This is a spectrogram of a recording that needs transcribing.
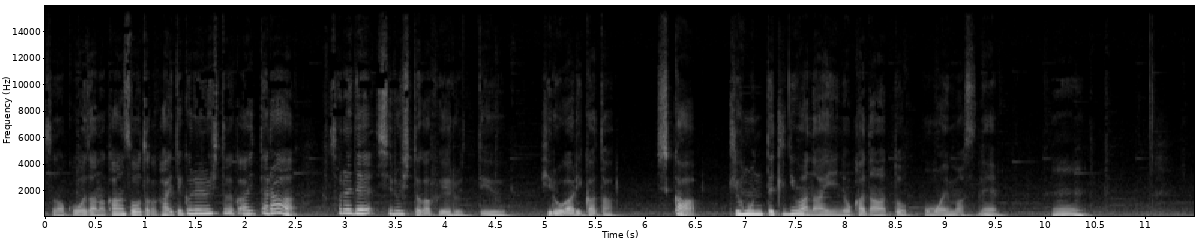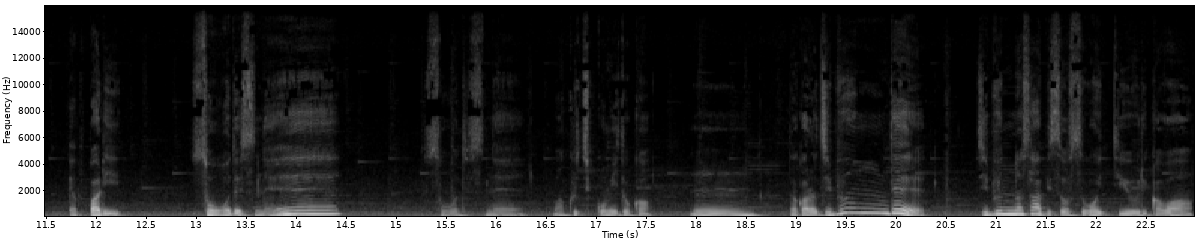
その講座の感想とか書いてくれる人がいたらそれで知る人が増えるっていう広がり方しか基本的にはないのかなと思いますね。うん、やっぱりそうですね。そうですね、まあ、口コミとか。うん。だから自分で自分のサービスをすごいっていうよりかは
